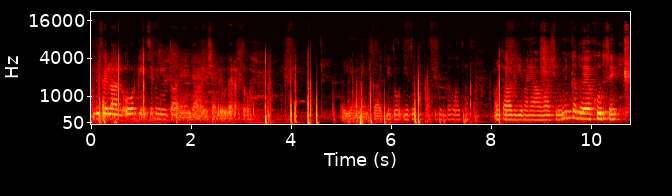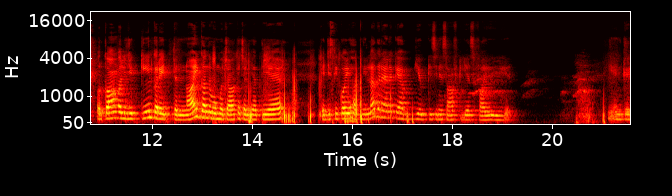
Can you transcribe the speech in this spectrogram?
अभी फ़िलहाल और कहीं से भी नहीं उतारे हैं जाले शाले वगैरह तो। और ये मैंने इनका, ये दो दिया तो भी काफ़ी गंदा हुआ था। और साथ ये मैंने वाशरूम इनका धोया खुद से। और काम वाली यकीन करे इतना ही गंद वो मचा के चली जाती है कि जिसकी कोई हद नहीं लग रहा है ना कि अब ये किसी ने साफ़ किया, सफ़ाई हुई है। ये इनके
